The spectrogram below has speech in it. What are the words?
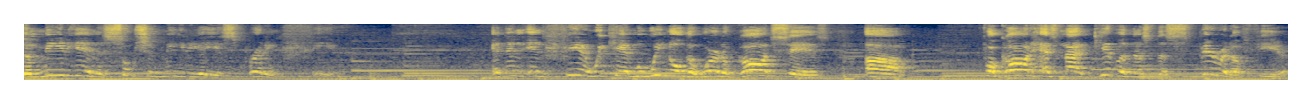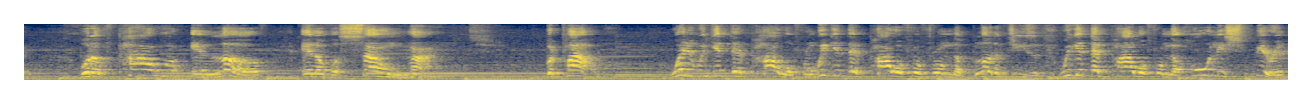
The media and the social media is spreading fear. And then in fear, we can't move. We know the word of God says, uh, For God has not given us the spirit of fear, but of power and love and of a sound mind. But power. Where did we get that power from? We get that power from the blood of Jesus. We get that power from the Holy Spirit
